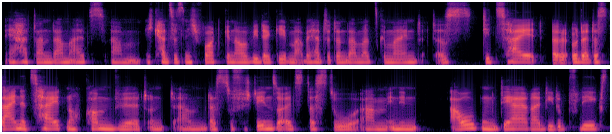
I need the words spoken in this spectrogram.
Er hat dann damals, ähm, ich kann es jetzt nicht wortgenau wiedergeben, aber er hatte dann damals gemeint, dass die Zeit äh, oder dass deine Zeit noch kommen wird und ähm, dass du verstehen sollst, dass du ähm, in den Augen derer, die du pflegst,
